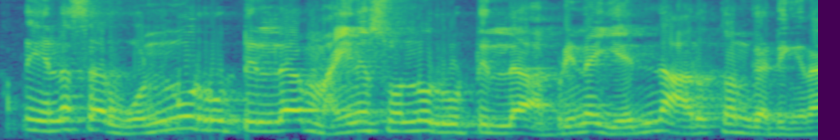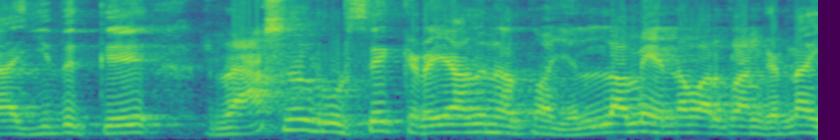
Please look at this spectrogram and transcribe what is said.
அப்படி என்ன சார் ஒன்றும் ரூட் இல்லை மைனஸ் ஒன்றும் ரூட் இல்லை அப்படின்னா என்ன அர்த்தம்னு கேட்டிங்கன்னா இதுக்கு ரேஷனல் ரூட்ஸே கிடையாதுன்னு அர்த்தம். எல்லாமே என்னவாக இருக்கலாம்னு கேட்டிங்கன்னா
